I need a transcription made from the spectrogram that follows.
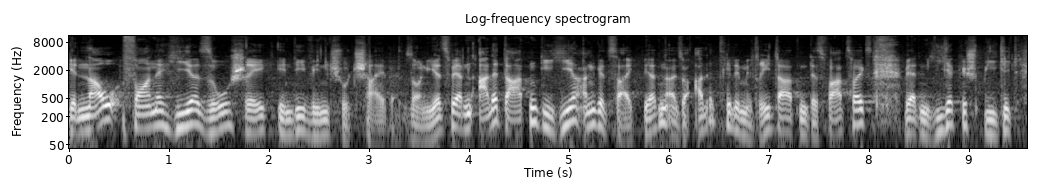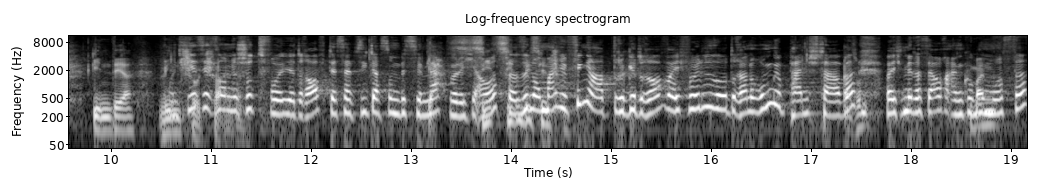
genau vorne vorne hier so schräg in die Windschutzscheibe. So, und jetzt werden alle Daten, die hier angezeigt werden, also alle Telemetriedaten des Fahrzeugs, werden hier gespiegelt in der Windschutzscheibe. Und hier ist jetzt noch eine Schutzfolie drauf, deshalb sieht das so ein bisschen merkwürdig aus. Da sind noch meine Fingerabdrücke drauf, weil ich vorhin so dran rumgepanscht habe, also, weil ich mir das ja auch angucken man, musste.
